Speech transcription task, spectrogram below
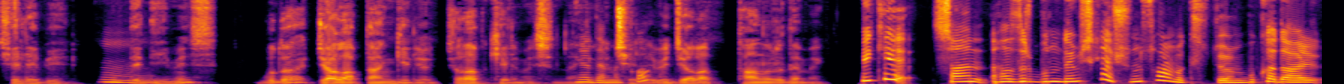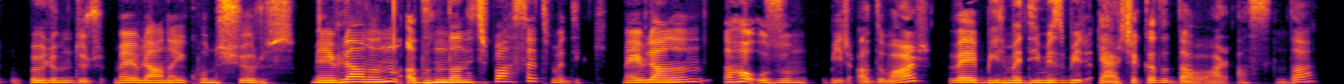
Çelebi Hmm. dediğimiz. Bu da Calap'tan geliyor. Calap kelimesinden Ne geliyor. demek o? Çelebi, Calap tanrı demek. Peki sen hazır bunu demişken şunu sormak istiyorum. Bu kadar bölümdür Mevlana'yı konuşuyoruz. Mevlana'nın adından hiç bahsetmedik. Mevlana'nın daha uzun bir adı var ve bilmediğimiz bir gerçek adı da var aslında.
